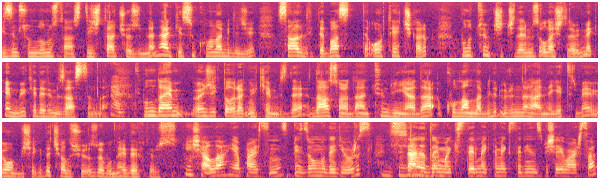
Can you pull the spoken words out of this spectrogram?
bizim sunduğumuz tarz dijital çözümlerin herkesin kullanabileceği sadelikte, basitte ortaya çıkarıp bunu tüm çiftçilerimize ulaştırabilmek en büyük hedefimiz aslında. Evet. Bunu da hem öncelikli olarak ülkemizde daha sonra da hani tüm dünyada kullanılabilir ürünler haline getirmeye yoğun bir şekilde çalışıyoruz ve bunu hedefliyoruz. İnşallah yaparsınız. Biz de umut ediyoruz. Sizden de İnşallah. duymak isterim eklemek istediğiniz bir şey varsa.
